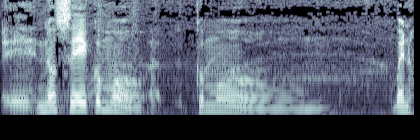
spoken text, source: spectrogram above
Eh, no sé cómo, cómo, bueno,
